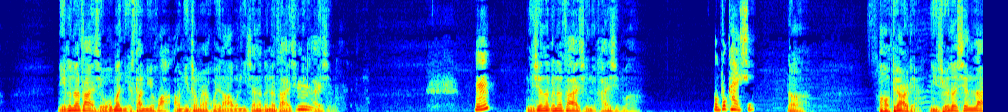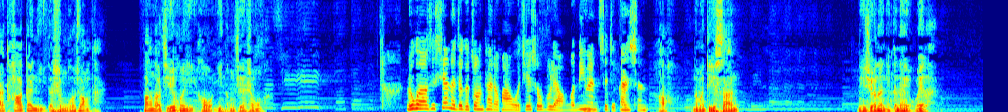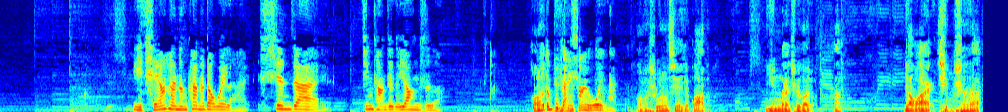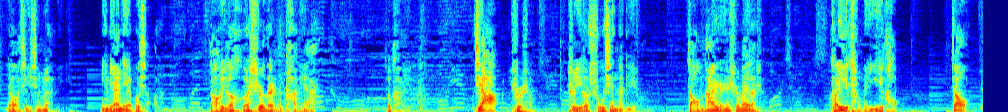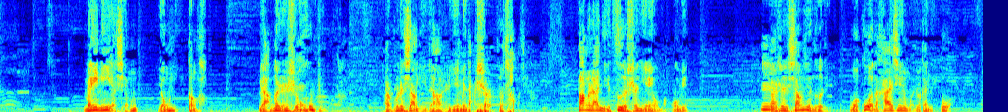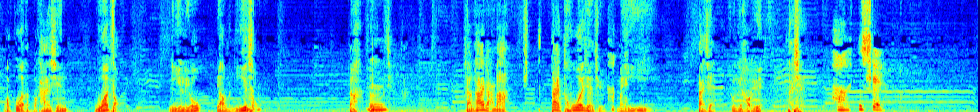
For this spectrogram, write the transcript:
你跟他在一起，我问你三句话啊，你正面回答我。你现在跟他在一起，你开心吗？嗯。你现在跟他在一起，你开心吗？我不开心。啊，好。第二点，你觉得现在他跟你的生活状态，放到结婚以后，你能接受吗？如果要是现在这个状态的话，我接受不了，我宁愿自己单身。好，那么第三，你觉得你跟他有未来吗？以前还能看得到未来，现在经常这个样子。好了，我都不敢想有未来。好了，说声谢谢，挂了吧。你应该知道有答案。要爱，请深爱；要妻，请远离。你年纪也不小了，找一个合适的人谈恋爱就可以了。家是什么？是一个舒心的地方。找男人是为了什么？可以成为依靠。叫没你也行，有你更好。两个人是互补的，而不是像你这样是因为点事儿就吵架。当然，你自身也有毛病，但是相信自己。我过得开心，我就跟你过；我过得不开心，我走，你留，要么你走，是吧？就这么简单。想开点吧，再拖下去没意义。再见，祝你好运，再见。好，谢谢。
